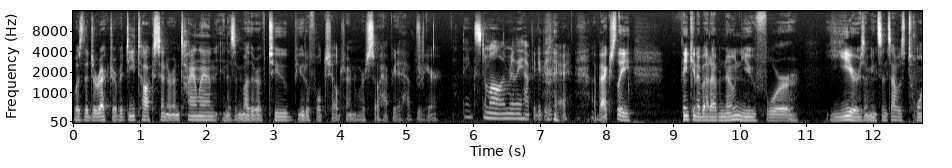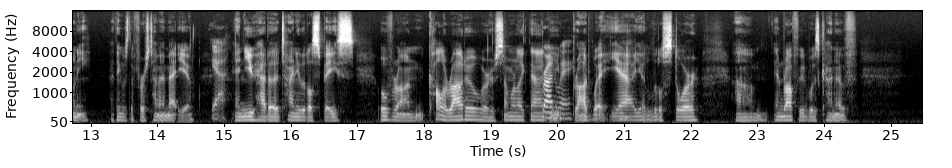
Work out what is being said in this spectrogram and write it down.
was the director of a detox center in Thailand, and is a mother of two beautiful children. We're so happy to have you here. Thanks, Tamal. I'm really happy to be here. I've actually, thinking about it, I've known you for years. I mean, since I was 20, I think was the first time I met you. Yeah. And you had a tiny little space over on Colorado or somewhere like that. Broadway. Broadway, yeah. You had a little store, um, and raw food was kind of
